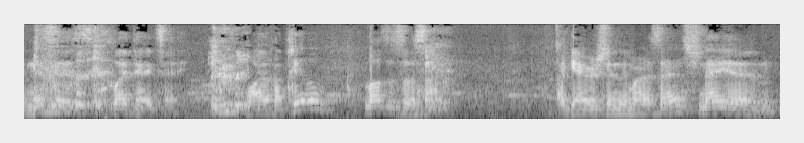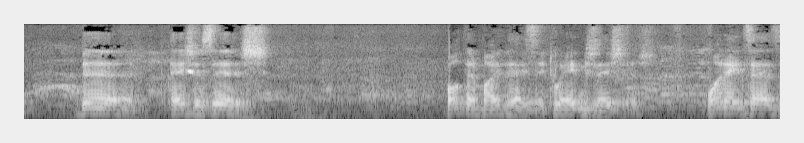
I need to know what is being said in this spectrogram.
and this is say. Why the chatchilu? Lozes of the sign. By Gerish and the Gemara says Shneim be Eshes ish. Both their might they say two eight mishnei shish. One eight says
